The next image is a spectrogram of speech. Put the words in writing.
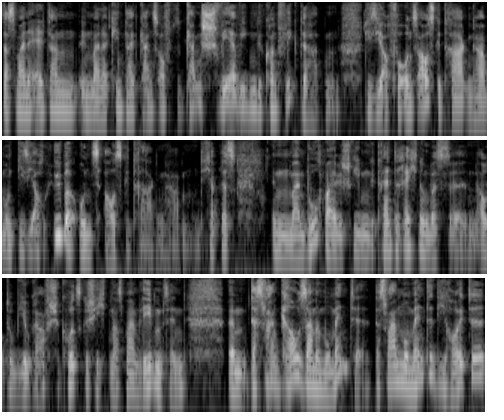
dass meine Eltern in meiner Kindheit ganz oft ganz schwerwiegende Konflikte hatten, die sie auch vor uns ausgetragen haben und die sie auch über uns ausgetragen haben. Und ich habe das in meinem Buch mal geschrieben, getrennte Rechnung, was äh, autobiografische Kurzgeschichten aus meinem Leben sind. Ähm, das waren grausame Momente. Das waren Momente, die heute,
